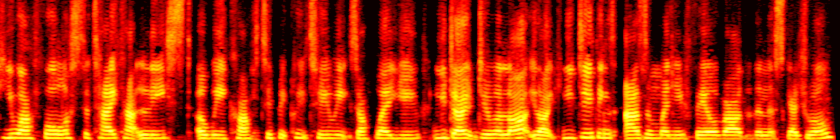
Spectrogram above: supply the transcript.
you are forced to take at least a week off, typically two weeks off, where you you don't do a lot. You like you do things as and when you feel rather than a schedule.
